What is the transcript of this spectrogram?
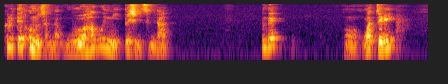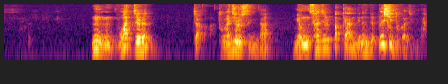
그럴 때는 의문사입니다. 뭐 하고 있니? 뜻이 있습니다. 근데 어, what절이 음, 음, what절은 자, 두 가지로 쓰입니다. 명사절밖에 안 되는데 뜻이 두 가지입니다.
